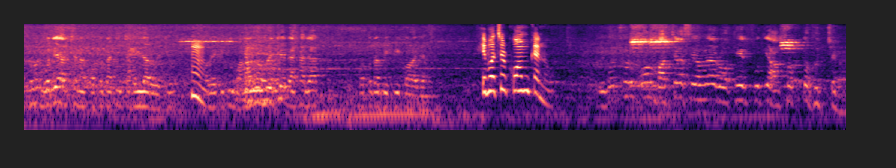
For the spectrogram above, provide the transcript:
এখনও বোঝা যাচ্ছে না কতটা কি চাহিদা রয়েছে। তবে কিছু বানানো হয়েছে দেখা যাক কতটা বিক্রি করা যায়। এবছর কম কেন? এবছর কম বাচ্চারা সেভাবে রথের প্রতি আসক্ত হচ্ছে না।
